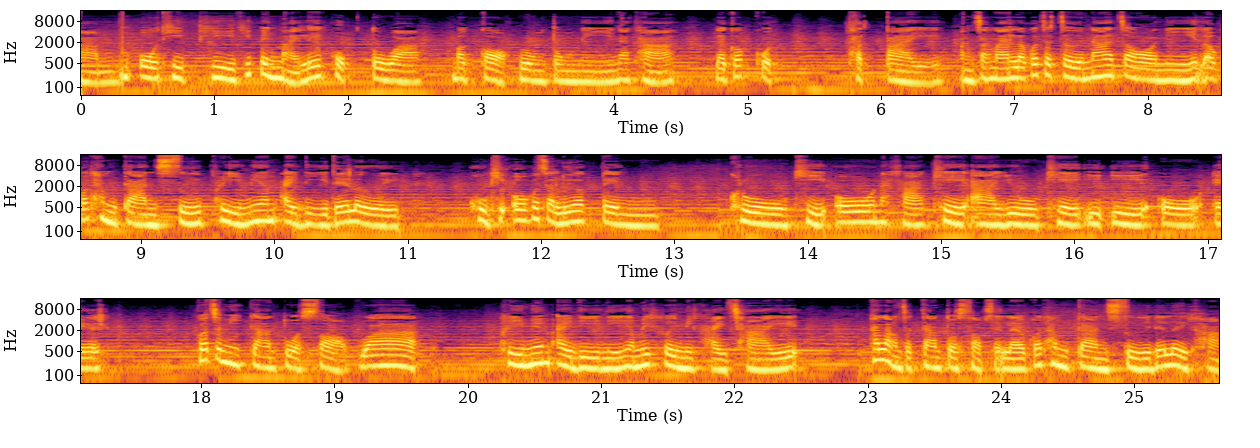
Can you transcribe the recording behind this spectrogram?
าม OTP ที่เป็นหมายเลข 6 ตัว มากรอกลงตรงนี้นะคะ แล้วก็กด ถัดไป หลังจากนั้นเราก็จะเจอหน้าจอนี้เราก็ทำการซื้อ Premium ID ได้เลยครูคิโอก็จะเลือกเป็นครูคีโอนะคะ K R U K E E O H ก็จะมีการตรวจสอบว่า Premium ID นี้ยังไม่เคยมีใครใช้ ถ้าหลังจากการตรวจสอบเสร็จแล้วก็ทำการซื้อได้เลยค่ะ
